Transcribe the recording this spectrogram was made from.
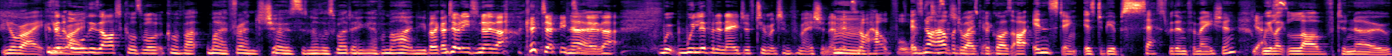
you're right because then right. all these articles will come about my friend chose another's wedding over mine and you'd be like i don't need to know that i don't need to No. Mm. know that we, we live in an age of too much information and it's not helpful it's not helpful to us because our instinct is to be obsessed with information. Yes. We like love to know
